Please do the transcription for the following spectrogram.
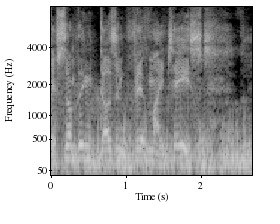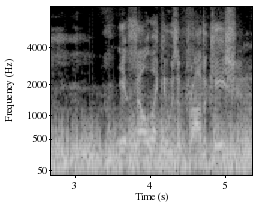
If something doesn't fit my taste, it felt like it was a provocation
